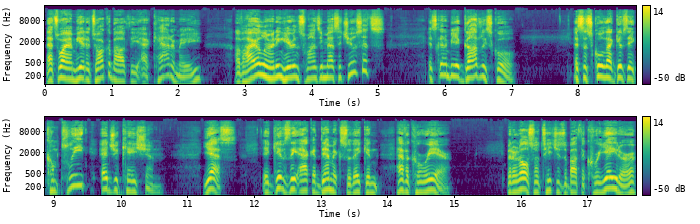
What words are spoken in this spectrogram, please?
That's why I'm here to talk about the Academy of Higher Learning here in Swansea, Massachusetts. It's going to be a godly school. It's a school that gives a complete education. Yes, it gives the academics so they can have a career, but it also teaches about the Creator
